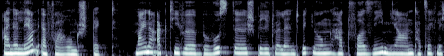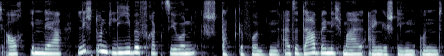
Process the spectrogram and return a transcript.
eine Lernerfahrung steckt? Meine aktive, bewusste spirituelle Entwicklung hat vor sieben Jahren tatsächlich auch in der Licht- und Liebe-Fraktion stattgefunden. Also da bin ich mal eingestiegen und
